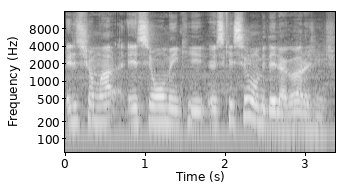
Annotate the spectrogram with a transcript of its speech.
eles chamaram esse homem que. Eu esqueci o nome dele agora, gente.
